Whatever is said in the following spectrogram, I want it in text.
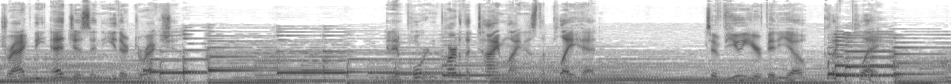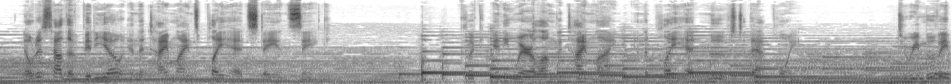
drag the edges in either direction. An important part of the timeline is the playhead. To view your video, click play. Notice how the video and the timeline's playhead stay in sync. Click anywhere along the timeline and the playhead moves to that point. To remove a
